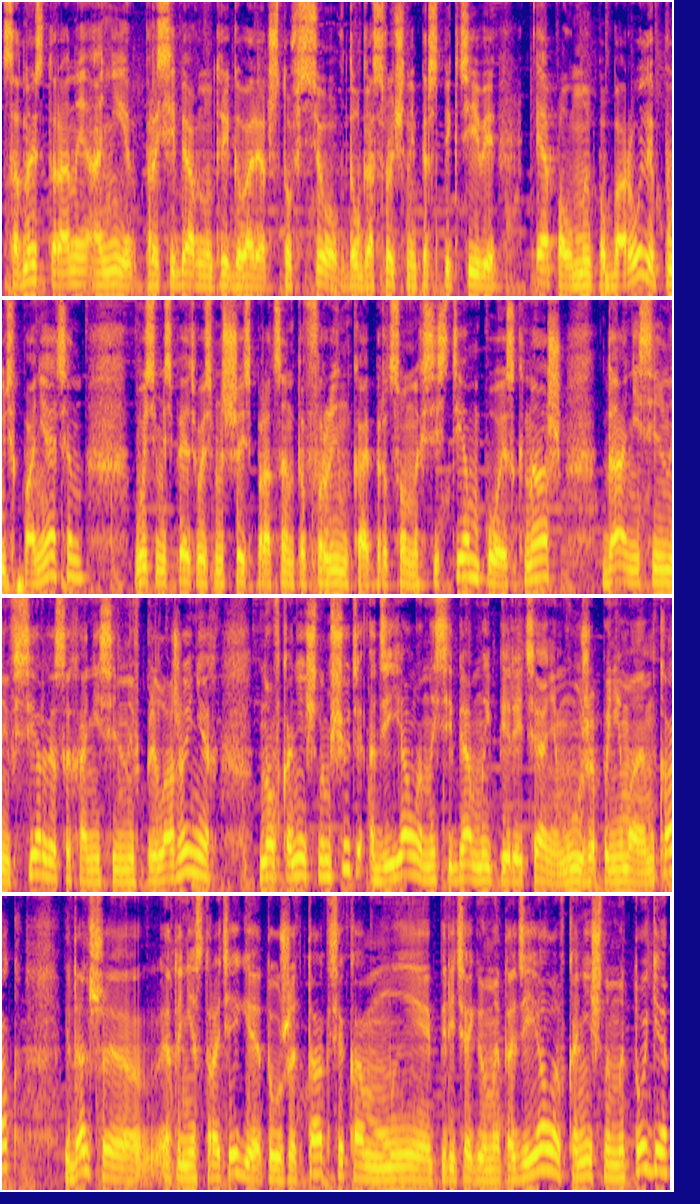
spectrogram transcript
с одной стороны, они про себя внутри говорят, что все в долгосрочной перспективе Apple мы побороли, путь понятен, 85-86% рынка операционных систем, поиск наш, да, они сильны в сервисах, они сильны в приложениях, но в конечном счете одеяло на себя мы перетянем, мы уже понимаем как, и дальше это не стратегия, это уже тактика, мы перетягиваем это одеяло, в конечном итоге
